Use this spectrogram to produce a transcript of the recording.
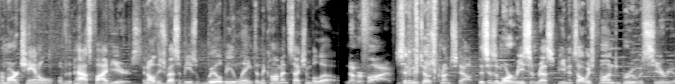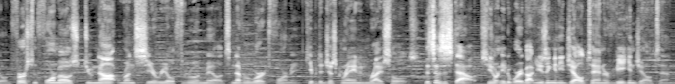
from our channel over the past 5 years. And all these recipes will be linked in the comment section below. Number 5. Cinnamon Toast Crunch Stout. This is a more recent recipe and it's always fun to brew with cereal. First and foremost, do not run cereal through a mill. It's never worked for me. Keep it to just grain and rice hulls. This is a stout, so you don't need to worry about using any gelatin or vegan gelatin.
